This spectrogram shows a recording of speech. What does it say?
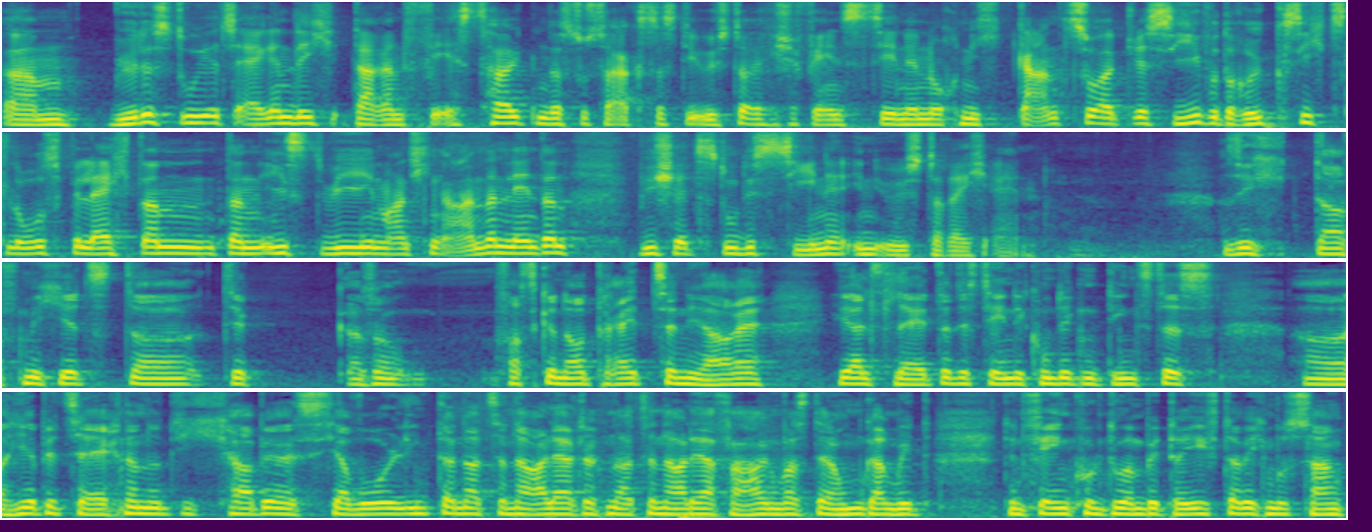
Ähm, würdest du jetzt eigentlich daran festhalten, dass du sagst, dass die österreichische Fanszene noch nicht ganz so aggressiv oder rücksichtslos vielleicht dann, dann ist wie in manchen anderen Ländern? Wie schätzt du die Szene in Österreich ein? Also ich darf mich jetzt äh, also fast genau 13 Jahre hier als Leiter des Szenekundigen Dienstes äh, hier bezeichnen. Und ich habe sehr wohl internationale als auch nationale Erfahrung, was den Umgang mit den Fankulturen betrifft. Aber ich muss sagen,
